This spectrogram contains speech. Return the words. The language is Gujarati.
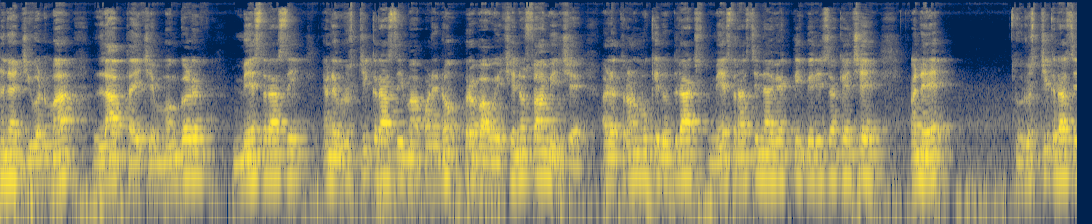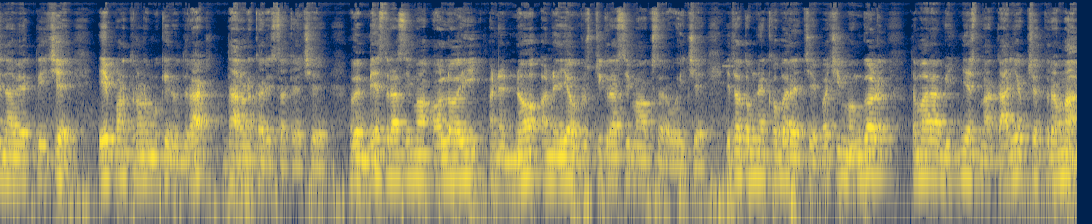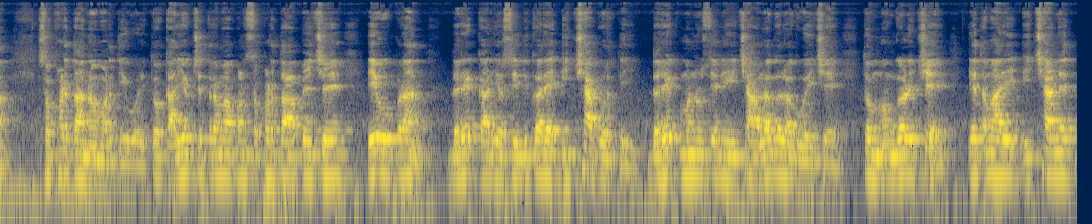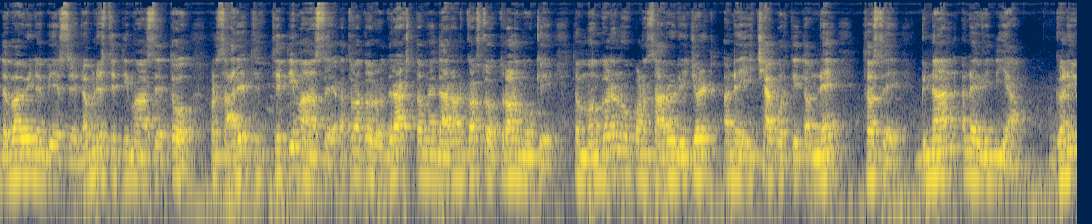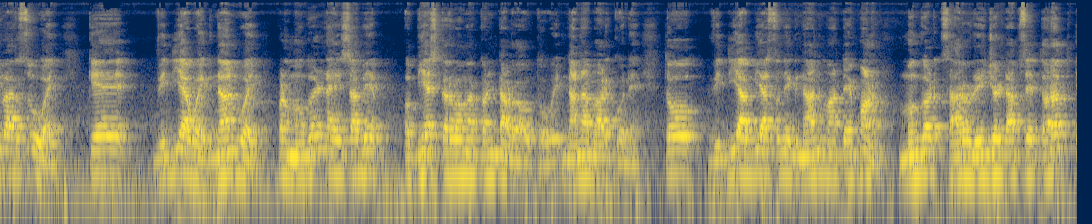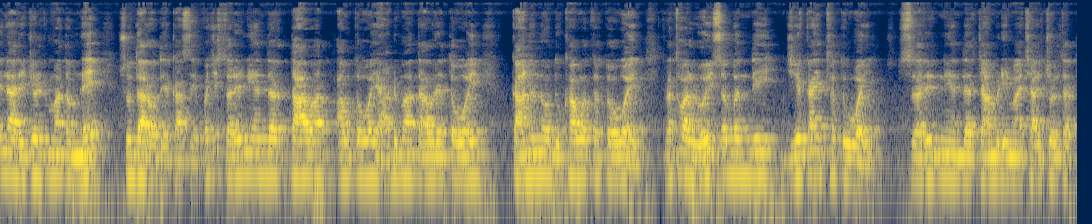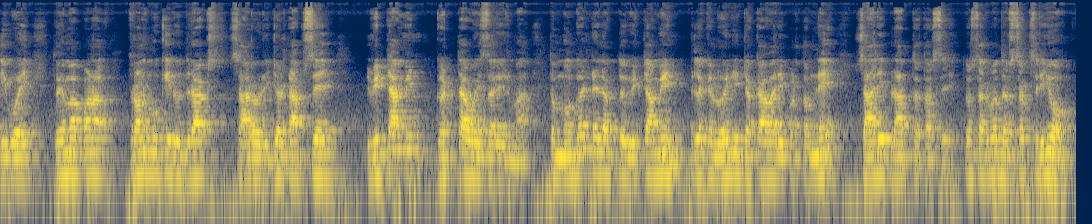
એના જીવનમાં લાભ થાય છે. મંગળ મેષ રાશિ અને વૃશ્ચિક રાશિમાં પણ એનો પ્રભાવ હોય છે. એનો સ્વામી છે. એટલે ત્રણમુખી રુદ્રાક્ષ મેષ રાશિના વ્યક્તિ પહેરી શકે છે અને વૃશ્ચિક રાશિના વ્યક્તિ છે, એ પણ ત્રણમુખી રુદ્રાક્ષ ધારણ કરી શકે છે. હવે મેષ રાશિમાં અલય અને ન અને ય વૃશ્ચિક રાશિમાં અક્ષર હોય છે. એ તો તમને ખબર જ છે. પછી મંગળ તમારા બિઝનેસમાં, કાર્યક્ષેત્રમાં સફળતા ન મળતી હોય. તો કાર્યક્ષેત્રમાં પણ સફળતા આપે છે. એ ઉપરાંત દરેક કાર્ય સિદ્ધ કરે ઈચ્છા પૂરતી. દરેક મનુષ્યની ઈચ્છા અલગ અલગ હોય છે. તો મંગળ છે, એ તમારી ઈચ્છાને દબાવીને બેસે. નબળી સ્થિતિમાં હશે તો, પણ સારી સ્થિતિમાં હશે અથવા તો રુદ્રાક્ષ તમે ધારણ કરશો ત્રણ મૂકી તો મંગળનું પણ સારું રિઝલ્ટ અને ઈચ્છા પૂરતી તમને થશે. જ્ઞાન અને વિદ્યા. ઘણીવાર શું હોય કે વિદ્યા હોય, જ્ઞાન હોય, પણ મંગળના હિસાબે અભ્યાસ કરવામાં કંટાળો આવતો હોય નાના બાળકોને. તો વિદ્યા અભ્યાસ અને જ્ઞાન માટે પણ મંગળ સારું રિઝલ્ટ આપશે, તરત એના રિઝલ્ટમાં તમને સુધારો દેખાશે. પછી શરીરની અંદર તાવ આવતો હોય, હાડમાં તાવ રહેતો હોય, કાનનો દુખાવો થતો હોય, અથવા લોહી સંબંધી જે કાંઈ થતું હોય, શરીરની અંદર ચામડીમાં છાલછોલ થતી હોય, તો એમાં પણ ત્રણમુખી રુદ્રાક્ષ સારો રિઝલ્ટ આપશે. વિટામિન ઘટતા હોય શરીરમાં, તો મગજને લગતું વિટામિન એટલે કે લોહીની ટકાવારી પણ તમને સારી પ્રાપ્ત થશે. તો સર્વદર્શક સ્ત્રીઓ,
